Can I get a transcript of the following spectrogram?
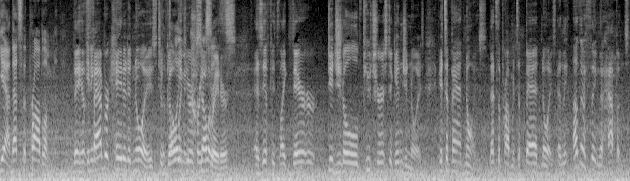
Yeah, that's the problem. They have It fabricated a noise to go with your increases. accelerator as if it's like their digital futuristic engine noise. It's a bad noise. That's the problem. It's a bad noise. And the other thing that happens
